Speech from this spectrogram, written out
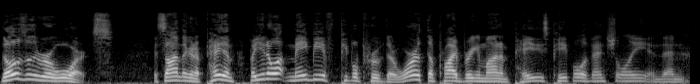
those are the rewards. It's not they're going to pay them, but you know what? Maybe if people prove their worth, they'll probably bring them on and pay these people eventually, and then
